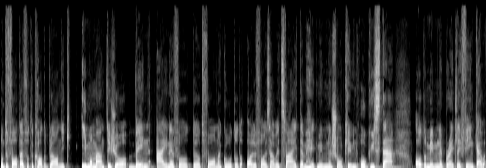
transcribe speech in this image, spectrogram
Und der Vorteil von der Kaderplanung im Moment ist ja, wenn einer von dort vorne geht oder allenfalls auch ein zweiter, dann hat mit einem Jean-Kevin Augustin oder mit einem Bradley Fink auch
